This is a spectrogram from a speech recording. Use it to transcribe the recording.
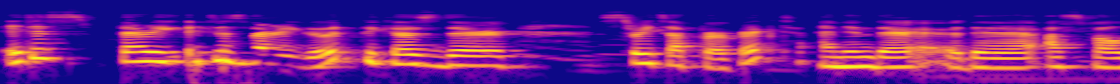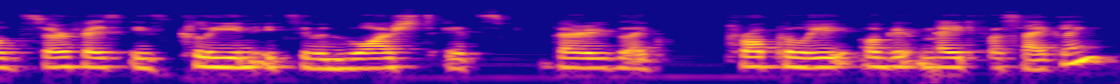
It is very it is very good because the streets are perfect and in there the asphalt surface is clean. It's even washed. It's very like properly made for cycling,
